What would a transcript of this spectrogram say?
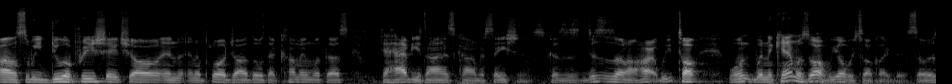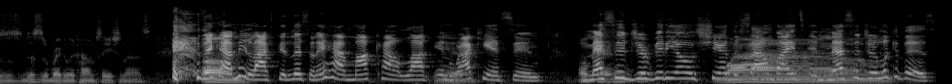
Um, so we do appreciate y'all and, and applaud y'all those that come in with us to have these honest conversations because this, this is on our heart. We talk when when the camera's off. We always talk like this, so this is this is a regular conversation to us. they got Um, me locked in. Listen, they have my account locked in where I can't send Okay. messenger videos, share the sound bites in Messenger. Look at this.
